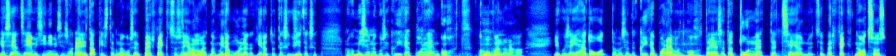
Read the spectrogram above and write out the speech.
ja see on see, mis inimesi sageli takistab nagu see perfektsuse janu, et noh, mida mulle ka kirjutatakse, küsitakse, et no aga mis on nagu see kõige parem koht, kuhu mm -hmm. panna raha ja kui sa jääd ootama seda kõige paremat mm -hmm. kohta ja seda tunnet, et see on nüüd see perfektne otsus,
